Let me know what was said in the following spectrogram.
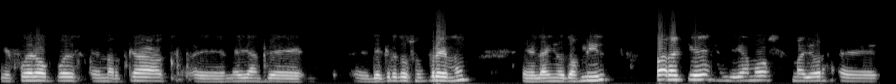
que fueron pues enmarcadas eh, mediante eh, decreto supremo en el año 2000 para que, digamos, mayor eh,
